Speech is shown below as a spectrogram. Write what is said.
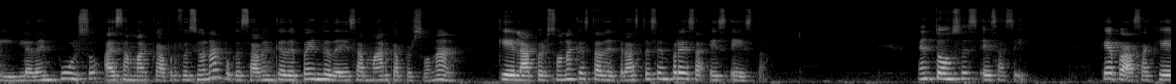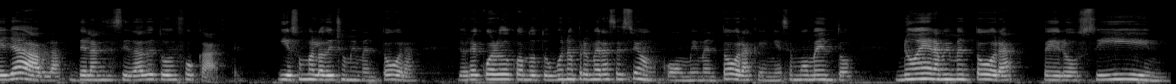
y le da impulso a esa marca profesional porque saben que depende de esa marca personal, que la persona que está detrás de esa empresa es esta. Entonces es así. ¿Qué pasa? Que ella habla de la necesidad de tú enfocarte y eso me lo ha dicho mi mentora yo recuerdo cuando tuve una primera sesión con mi mentora, que en ese momento no era mi mentora, pero sí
